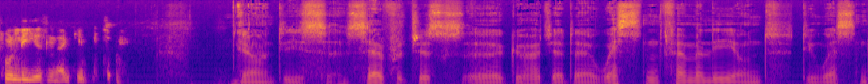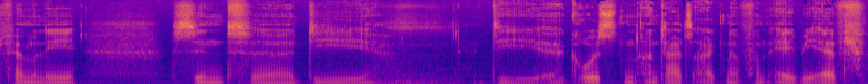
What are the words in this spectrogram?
zu lesen ergibt. Ja, die Selfridges äh, gehört ja der Weston Family und die Weston Family sind äh, die die äh, größten Anteilseigner von ABF,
